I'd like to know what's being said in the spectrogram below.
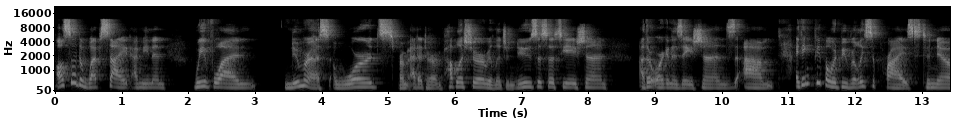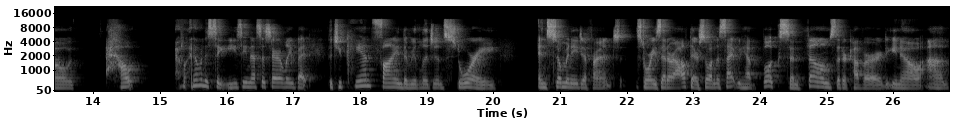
Also, the website, I mean, and we've won numerous awards from editor and publisher, Religion News Association, other organizations. Um, I think people would be really surprised to know how, I don't want to say easy necessarily, but that you can find the religion story in so many different stories that are out there. So on the site, we have books and films that are covered, you know, um,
